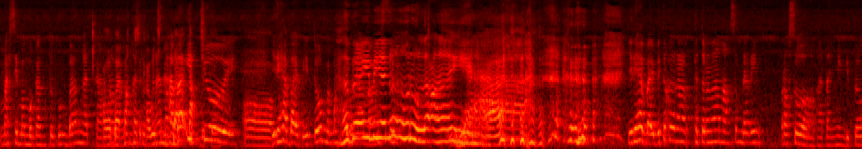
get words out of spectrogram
masih memegang teguh banget karena Kalau memang keturunan sama habaib gitu. cuy. Oh. Jadi habaib itu memang Habaib ya nurul Iya. ain jadi habaib itu keturunan, keturunan langsung dari Rasul katanya gitu.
